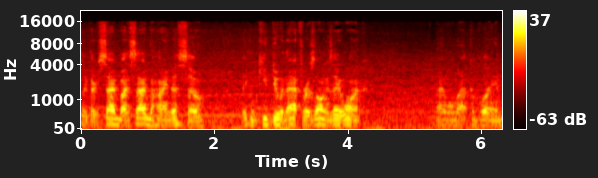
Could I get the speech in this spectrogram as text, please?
Looks like they're side by side behind us, so they can keep doing that for as long as they want. I will not complain.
